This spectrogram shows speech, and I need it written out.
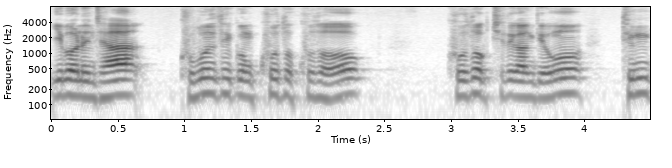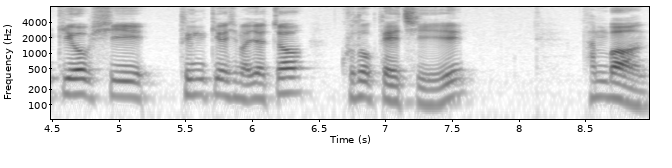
2번은 자 구분 세권 구속 구속 구속 취득한 경우 등기 없이 등기 없이 맞았죠? 구속 대치 3번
